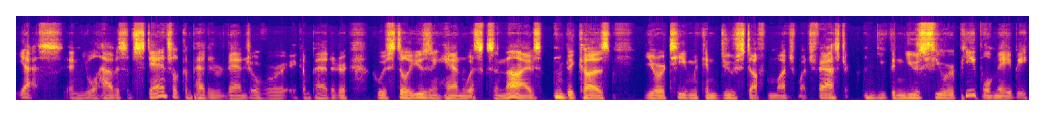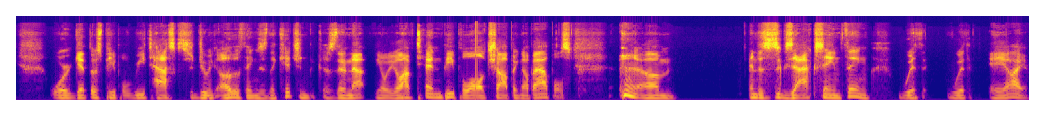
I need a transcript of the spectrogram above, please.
Yes. And you will have a substantial competitive advantage over a competitor who is still using hand whisks and knives because your team can do stuff much, much faster. You can use fewer people, maybe, or get those people retasked to doing other things in the kitchen because they're not, you know, you'll have 10 people all chopping up apples. um, and this is exact same thing with with AI.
